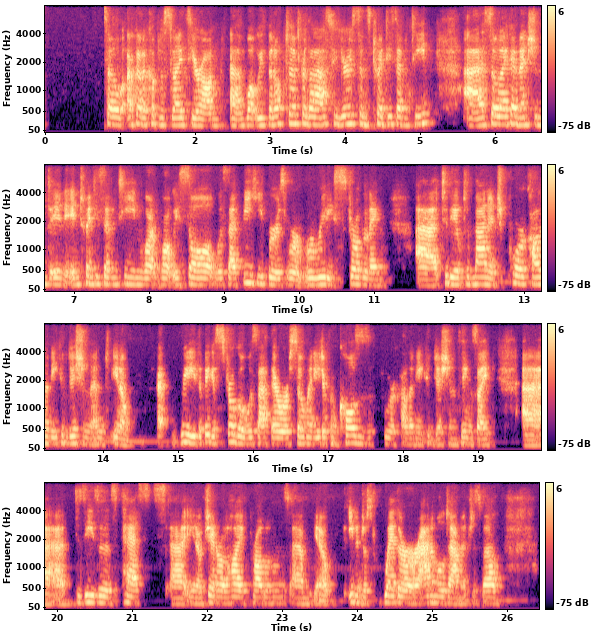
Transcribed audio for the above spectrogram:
So I've got a couple of slides here on uh, what we've been up to for the last few years since 2017. Uh, so like I mentioned in, in 2017, what, what we saw was that beekeepers were, were really struggling uh, to be able to manage poor colony condition. And, you know, uh, really the biggest struggle was that there were so many different causes of poor colony condition, things like uh, diseases, pests, uh, you know, general hive problems, um, you know, even just weather or animal damage as well.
